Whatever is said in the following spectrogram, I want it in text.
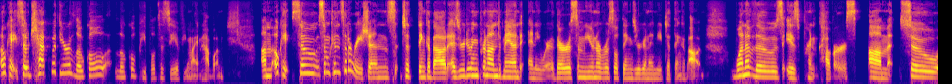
okay, so check with your local local people to see if you might have one. Um, okay, so some considerations to think about as you're doing print on demand anywhere. There are some universal things you're going to need to think about. One of those is print covers. Um, so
